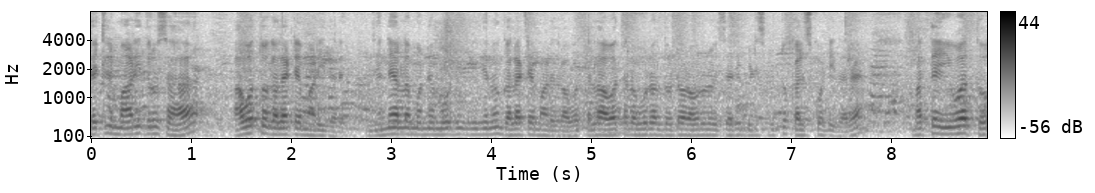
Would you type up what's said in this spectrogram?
ಸೆಟ್ಲ್ ಮಾಡಿದರೂ ಸಹ ಅವತ್ತು ಗಲಾಟೆ ಮಾಡಿದ್ದಾರೆ. ನಿನ್ನೆ ಎಲ್ಲ ಮೊನ್ನೆ ಮೂರು ದಿನ ಗಲಾಟೆ ಮಾಡಿದ್ರು. ಅವತ್ತೆಲ್ಲ ಅವತ್ತೆಲ್ಲ ಊರಲ್ಲಿ ದೊಡ್ಡವರು ಅವರು ಸರಿ ಬಿಡಿಸ್ಬಿಟ್ಟು ಕಳಿಸ್ಕೊಟ್ಟಿದ್ದಾರೆ. ಮತ್ತು ಇವತ್ತು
